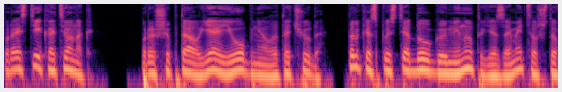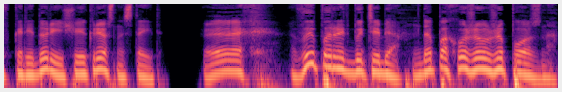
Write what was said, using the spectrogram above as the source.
«Прости, котенок», – прошептал я и обнял это чудо. Только спустя долгую минуту я заметил, что в коридоре еще и крестный стоит. «Эх, выпороть бы тебя, да похоже уже поздно».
